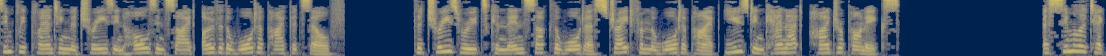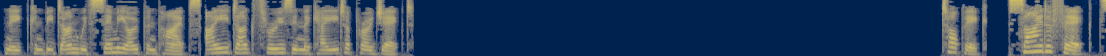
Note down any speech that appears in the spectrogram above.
simply planting the trees in holes inside, over the water pipe itself. The tree's roots can then suck the water straight from the water pipe used in qanat, hydroponics. A similar technique can be done with semi-open pipes i.e. dug-throughs in the Keita project. Topic: Side effects.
